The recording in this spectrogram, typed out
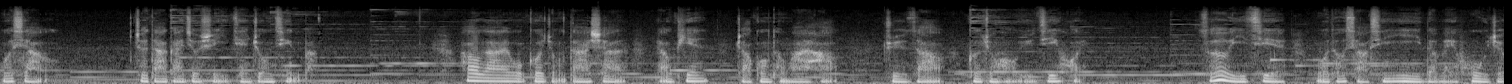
我想，这大概就是一见钟情吧。后来我各种搭讪、聊天，找共同爱好，制造各种偶遇机会，所有一切。我都小心翼翼地维护着，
